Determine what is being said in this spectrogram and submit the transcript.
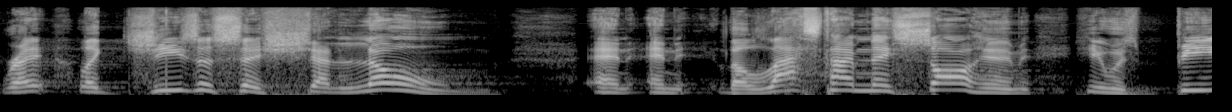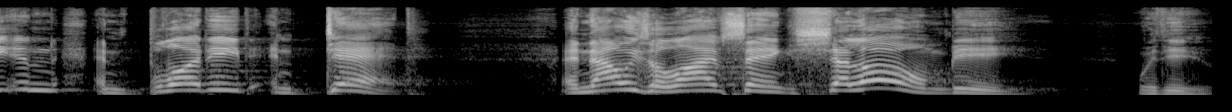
right, like Jesus says, shalom and, and the last time they saw him, he was beaten and bloodied and dead. And now he's alive saying, Shalom be with you.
